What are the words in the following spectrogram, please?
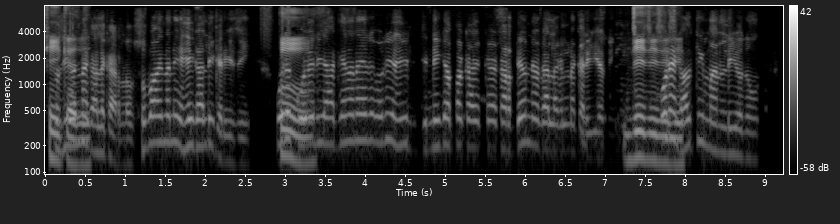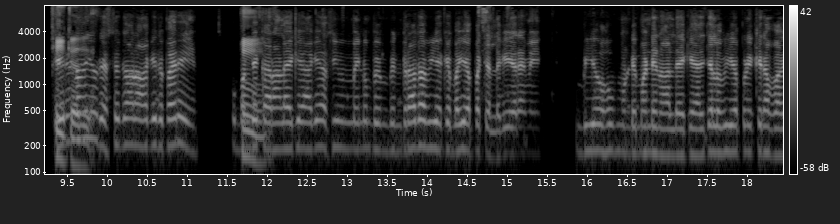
ਤੁਸੀਂ ਉਹਨਾਂ ਨਾਲ ਗੱਲ ਕਰ ਲਓ। ਸਵੇਰ ਇਹਨਾਂ ਨੇ ਇਹ ਗੱਲ ਹੀ ਕਰੀ ਸੀ। ਉਹਦੇ। ਕੋਲੇ ਲਈ ਆ ਕੇ ਇਹਨਾਂ ਨੇ ਉਹਦੀ ਅਸੀਂ ਜਿੰਨੀ ਕਿ ਆਪਾਂ ਕਰਦੇ ਹੁੰਦੇ ਹਾਂ ਗੱਲ ਅਗਲੇ ਨਾਲ ਕਰੀ ਅਸੀਂ। ਜੀ ਜੀ ਜੀ ਉਹਨੇ ਗਲਤੀ ਮੰਨ ਲਈ ਉਦੋਂ। ਠੀਕ ਹੈ ਜੋ। ਰਿਸ਼ਤੇਦਾਰ ਆ ਕੇ ਦੁਪਹਿਰੇ ਉਹ ਬੰਦੇ। ਕਾਰਾਂ ਲੈ ਕੇ ਆ ਗਏ ਅਸੀਂ ਮੈਨੂੰ ਬਿੰਦਰਾ ਦਾ ਵੀ ਹੈ ਕਿ ਬਈ ਆਪਾਂ ਚੱਲ ਗਏ ਯਾਰ ਐਵੇਂ ਵੀ ਉਹ ਮੁੰਡੇ ਮੰਡੇ ਨਾਲ ਲੈ ਕੇ ਆਏ ਚਲੋ ਵੀ ਆਪਣੀ ਕਿਰਾ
